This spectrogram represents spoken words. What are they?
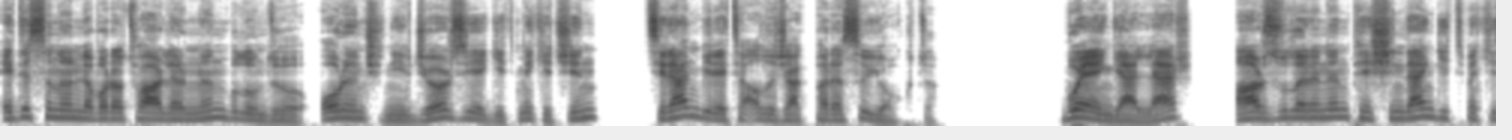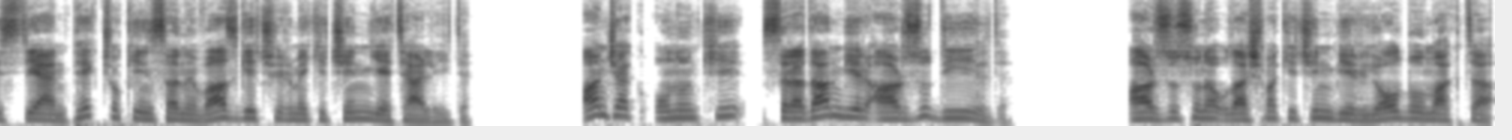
Edison'ın laboratuvarlarının bulunduğu Orange, New Jersey'ye gitmek için tren bileti alacak parası yoktu. Bu engeller, arzularının peşinden gitmek isteyen pek çok insanı vazgeçirmek için yeterliydi. Ancak onunki sıradan bir arzu değildi. Arzusuna ulaşmak için bir yol bulmakta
